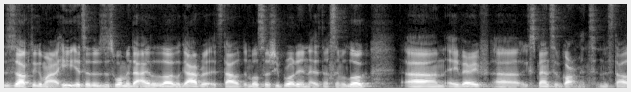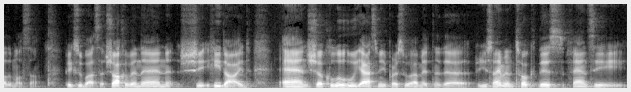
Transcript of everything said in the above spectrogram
Zok to Gemara. He it said there was this woman that I Lagavra it's the Milsa she brought in as Nechsim Lug um, a very uh, expensive garment in the style of the Mosa. Shachav, and then she, he died, and Shakluhu Yasmi Persua Mitna. The Yusaimim took this fancy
